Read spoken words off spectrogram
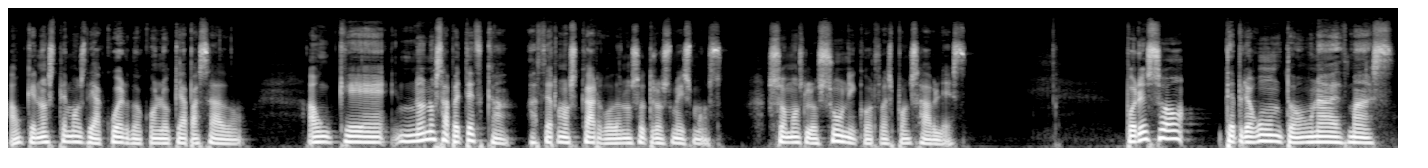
Aunque no estemos de acuerdo con lo que ha pasado, aunque no nos apetezca hacernos cargo de nosotros mismos, somos los únicos responsables. Por eso te pregunto una vez más,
